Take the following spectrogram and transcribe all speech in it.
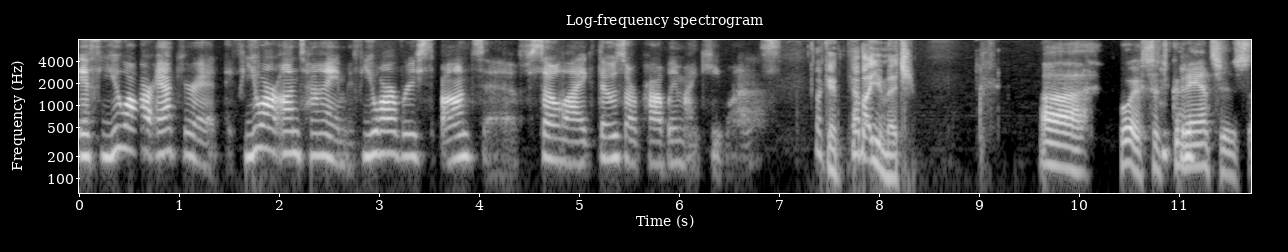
if you are accurate, if you are on time, if you are responsive. So, like, those are probably my key ones. Okay. How about you, Mitch? Uh, boy, such good answers.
